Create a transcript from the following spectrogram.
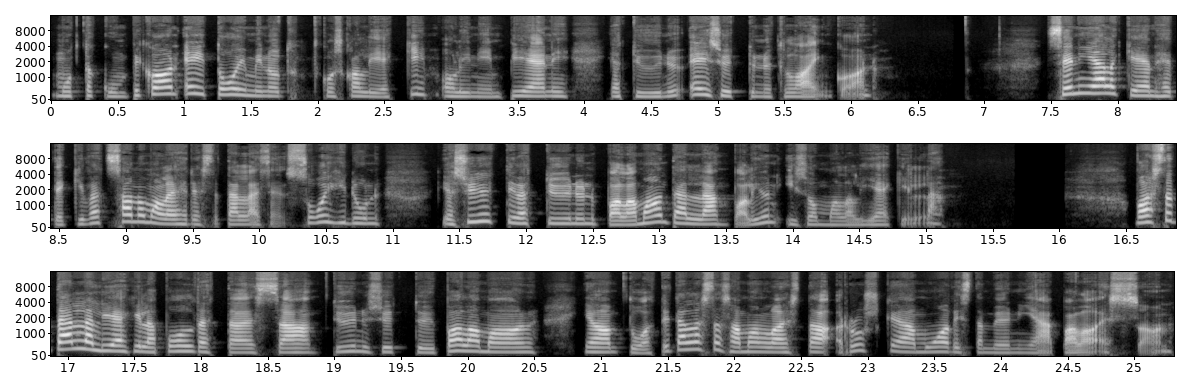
mutta kumpikaan ei toiminut, koska liekki oli niin pieni ja tyyny ei syttynyt lainkaan. Sen jälkeen he tekivät sanomalehdestä tällaisen soihdun ja sytyttivät tyynyn palamaan tällä paljon isommalla liekillä. Vasta tällä liekillä poltettaessa tyyny syttyi palamaan ja tuotti tällaista samanlaista ruskeaa muovista mönjää palaessaan.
